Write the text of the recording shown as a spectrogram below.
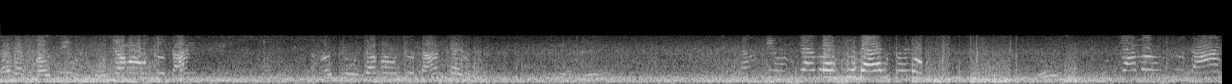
દાદા સૌથી ઊંચામાં ઊંચું દાન સૌથી ઊંચામાં ઊંચું દાન કયું સૌથી ઊંચામાં ઊંચું દાન કયું ઊંચામાં ઊંચું દાન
